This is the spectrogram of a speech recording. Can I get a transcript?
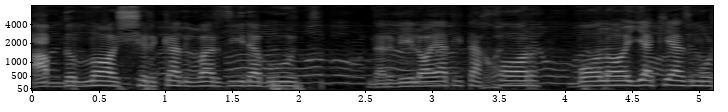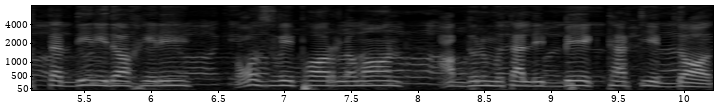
عبدالله شرکت ورزیده بود. در ولایت تخار بالا یکی از مرتدین داخلی عضو پارلمان عبدالمطلب بیگ ترتیب داد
